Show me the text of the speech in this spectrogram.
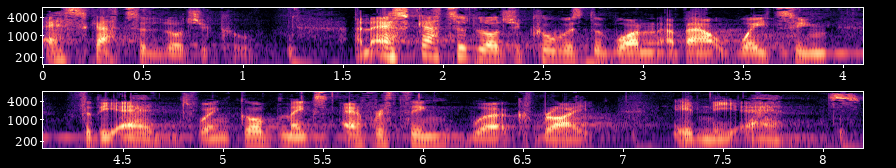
eschatological. And eschatological was the one about waiting for the end, when God makes everything work right in the end.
